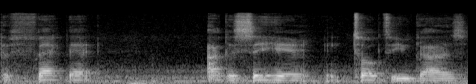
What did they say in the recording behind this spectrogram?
The fact that I could sit here and talk to you guys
